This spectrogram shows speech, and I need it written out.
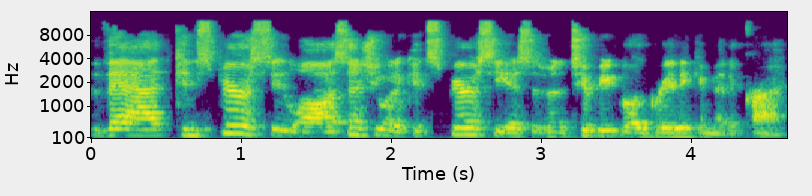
that conspiracy law, essentially what a conspiracy is, is when two people agree to commit a crime.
